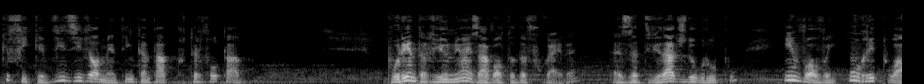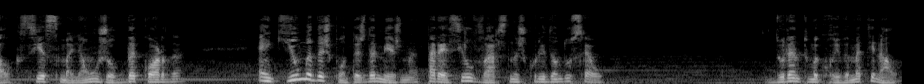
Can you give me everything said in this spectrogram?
que fica visivelmente encantado por ter voltado. Por entre reuniões à volta da fogueira, as atividades do grupo envolvem um ritual que se assemelha a um jogo da corda, em que uma das pontas da mesma parece elevar-se na escuridão do céu. Durante uma corrida matinal,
